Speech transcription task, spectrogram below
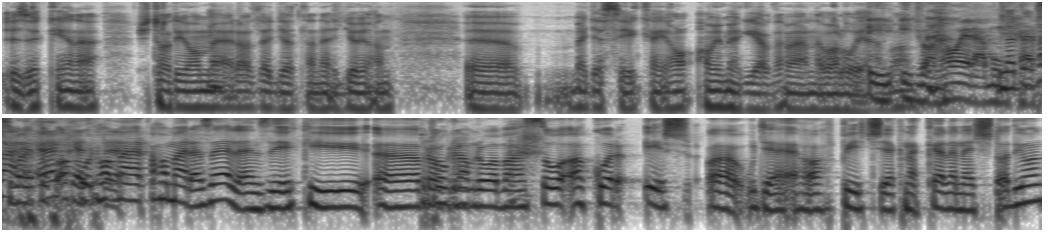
ezek kéne stadion, mert az egyetlen egy olyan ö, megyeszékhely, ami megérdemelne valójában. Így, így van, hajrá Na de munkás. Szóval elkezdte- akkor ha már, ha már az ellenzéki uh, programról van szó, akkor, és uh, ugye a pécsieknek kellene egy stadion,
